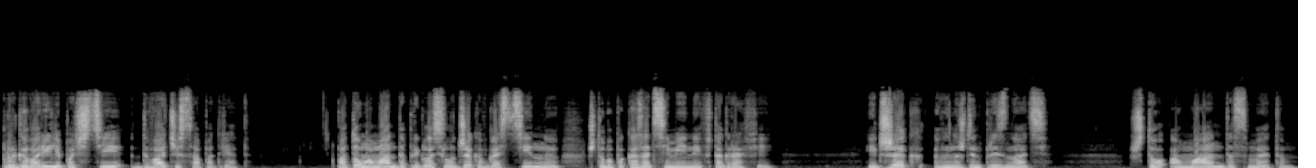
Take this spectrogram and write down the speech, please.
проговорили почти два часа подряд. Потом Аманда пригласила Джека в гостиную, чтобы показать семейные фотографии. И Джек вынужден признать, что Аманда с Мэттом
